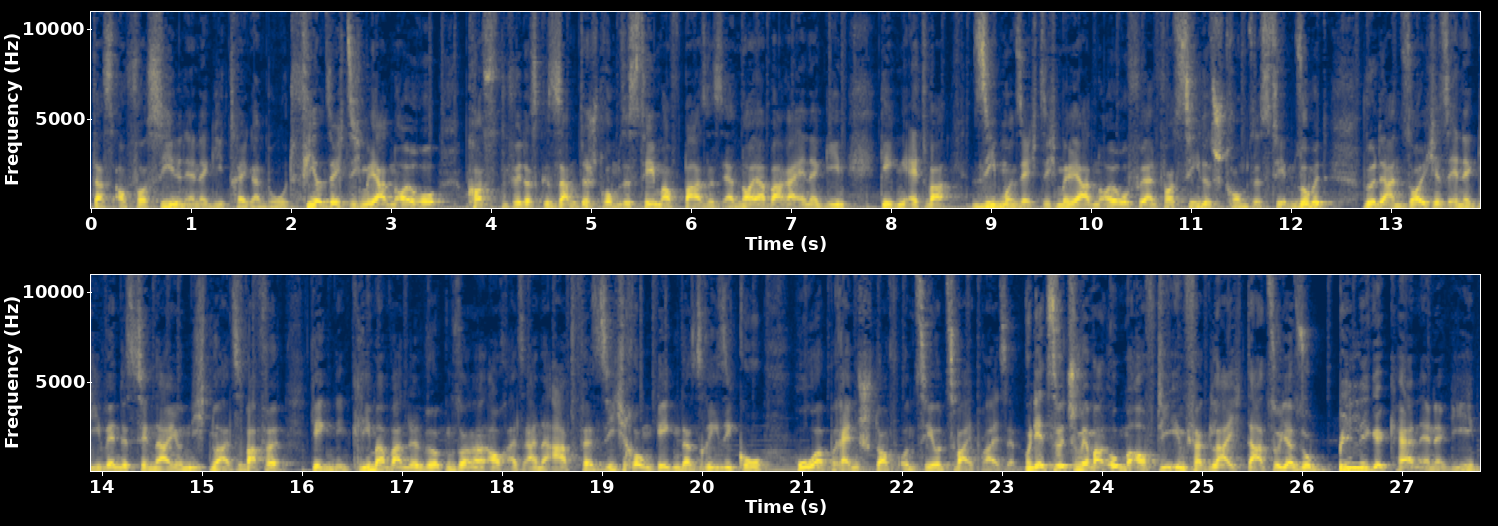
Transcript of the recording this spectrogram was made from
das auf fossilen Energieträgern beruht. 64 Milliarden Euro kosten für das gesamte Stromsystem auf Basis erneuerbarer Energien gegen etwa 67 Milliarden Euro für ein fossiles Stromsystem. Somit würde ein solches Energiewendeszenario nicht nur als Waffe gegen den Klimawandel wirken, sondern auch als eine Art Versicherung gegen das Risiko Risiko hoher Brennstoff- und CO2-Preise. Und jetzt switchen wir mal um auf die im Vergleich dazu ja so billige Kernenergie.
